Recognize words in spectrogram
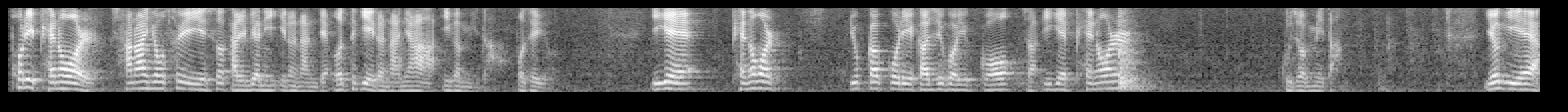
포리페놀 산화효소에 의해서 갈변이 일어나는데 어떻게 일어나냐 이겁니다. 보세요. 이게 페놀 육각골이 가지고 있고 자, 이게 페놀 구조입니다. 여기에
